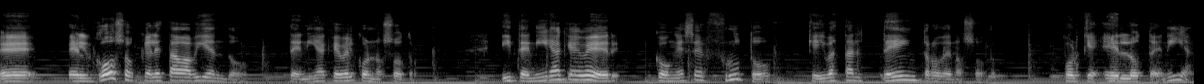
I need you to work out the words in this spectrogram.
Eh, el gozo que él estaba viendo tenía que ver con nosotros y tenía que ver con ese fruto que iba a estar dentro de nosotros, porque él lo tenía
